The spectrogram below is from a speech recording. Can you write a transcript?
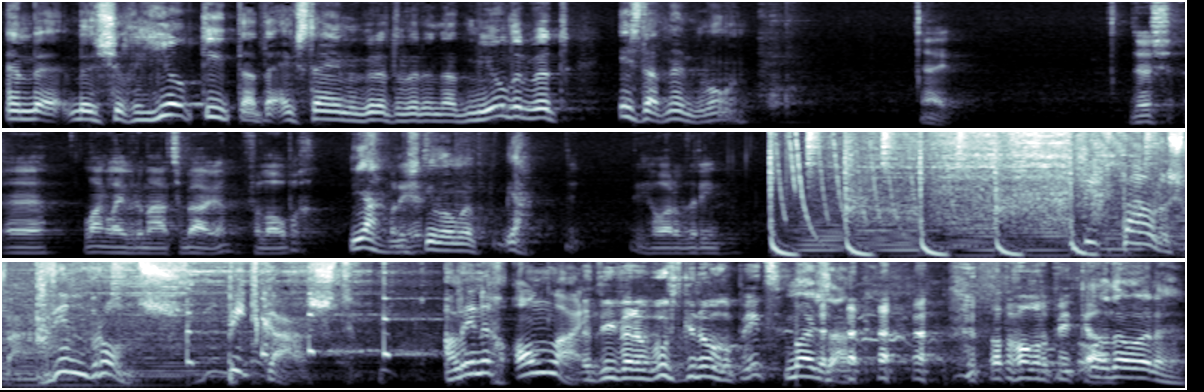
en we, we je heel tijd dat de extreme grutten worden en dat milder wordt, is dat net gewoon. nee. Dus, eh, lang leven de maatse buien, voorlopig. Ja, misschien wel met. Ja. Die horen we erin. Piet Paulusma, Wim Brons, Pietcast. Alleen nog online. Het is weer een woest genoeg, Piet. Mooi zo. Tot de volgende Pietcast. Orde.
